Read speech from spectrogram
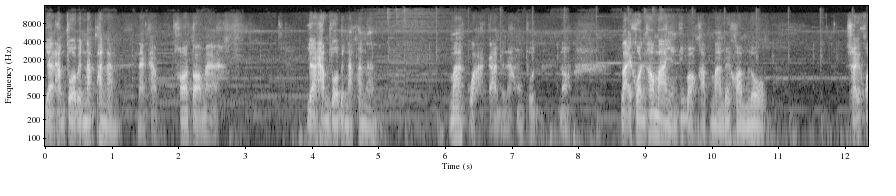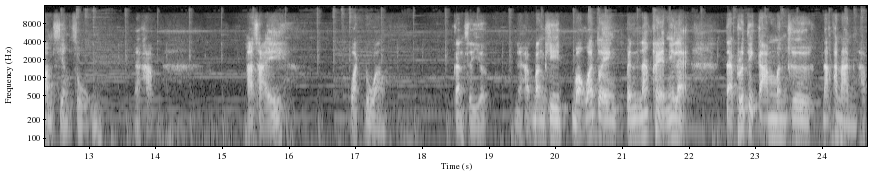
อย่าทำตัวเป็นนักพนันนะครับ ข้อต่อมา อย่าทำตัวเป็นนักพนัน มากกว่าการเป็นนักลงทุนเนาะหลายคนเข้ามาอย่างที่บอกครับมาด้วยความโลภใช้ความเสี่ยงสูงนะครับ อาศัยวัดดวงกันซะเยอะนะครับ บางทีบอกว่าตัวเองเป็นนักเทรดนี่แหละ แต่พฤติกรรมมันคือนักพนันครับ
